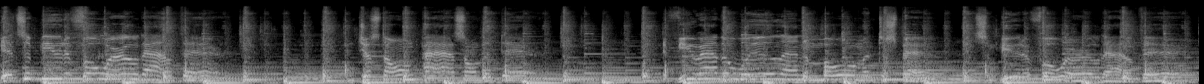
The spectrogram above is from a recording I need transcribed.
It's a beautiful world out there. Just don't pass on the dare. If you have the will and a moment to spare, it's a beautiful world out there.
